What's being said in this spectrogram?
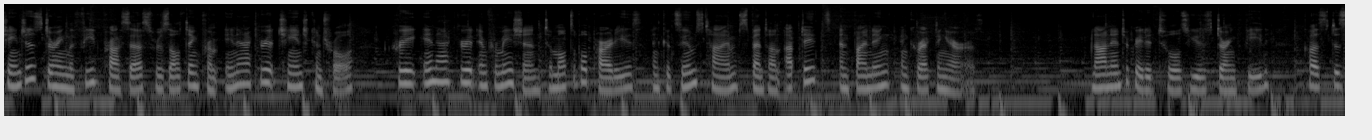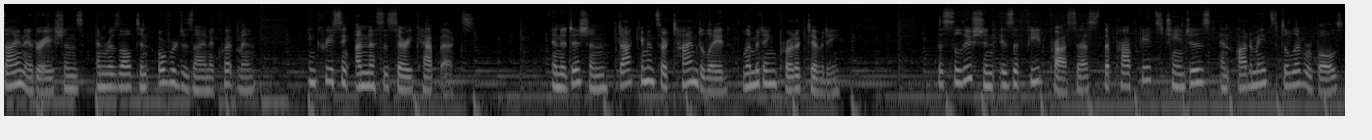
Changes during the feed process resulting from inaccurate change control create inaccurate information to multiple parties and consumes time spent on updates and finding and correcting errors. Non integrated tools used during feed cause design iterations and result in over design equipment, increasing unnecessary capex. In addition, documents are time delayed, limiting productivity. The solution is a feed process that propagates changes and automates deliverables,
